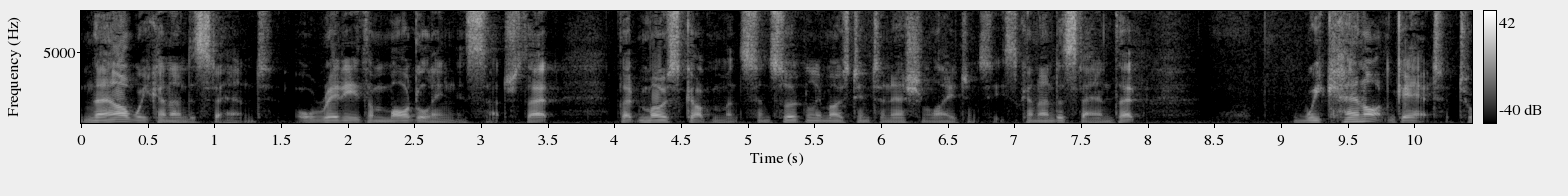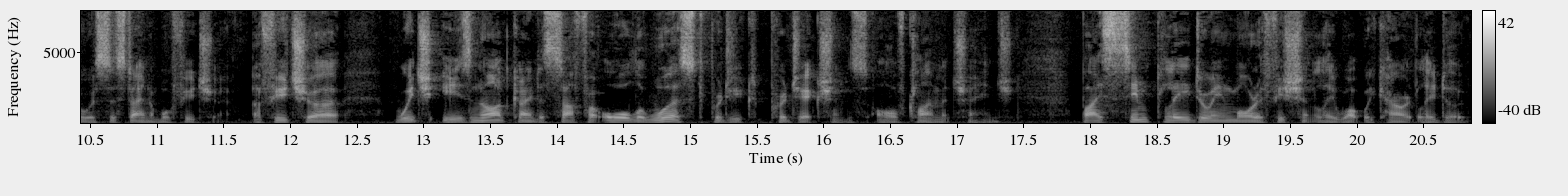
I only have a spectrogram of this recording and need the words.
now we can understand already the modelling is such that that most governments and certainly most international agencies can understand that we cannot get to a sustainable future, a future which is not going to suffer all the worst project projections of climate change by simply doing more efficiently what we currently do.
